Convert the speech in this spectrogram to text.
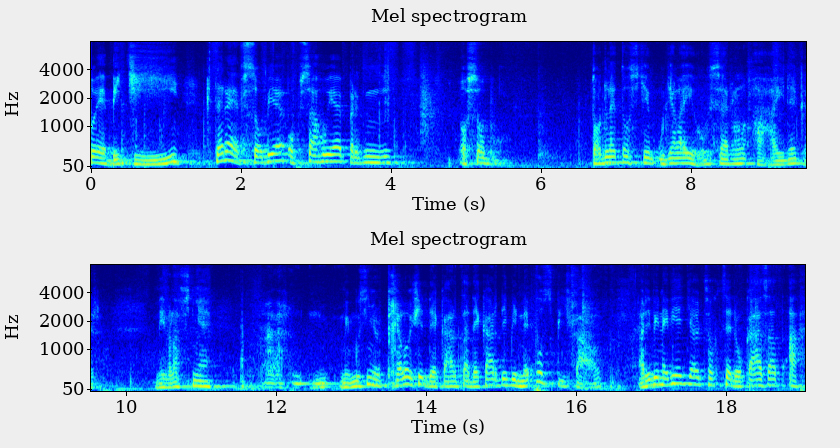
to je bytí, které v sobě obsahuje první osobu. Tohle to s tím udělají Husserl a Heidegger. My vlastně my musíme přeložit Descartes a Descartes, kdyby nepospíchal a kdyby nevěděl, co chce dokázat a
